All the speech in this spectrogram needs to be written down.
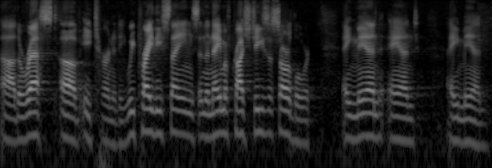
uh, the rest of eternity. We pray these things in the name of Christ Jesus our Lord. Amen and amen.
